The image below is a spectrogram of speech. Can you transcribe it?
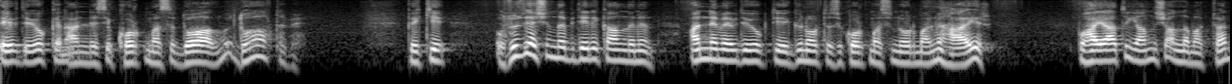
evde yokken annesi korkması doğal mı? Doğal tabii. Peki 30 yaşında bir delikanlının annem evde yok diye gün ortası korkması normal mi? Hayır. Bu hayatı yanlış anlamaktan,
